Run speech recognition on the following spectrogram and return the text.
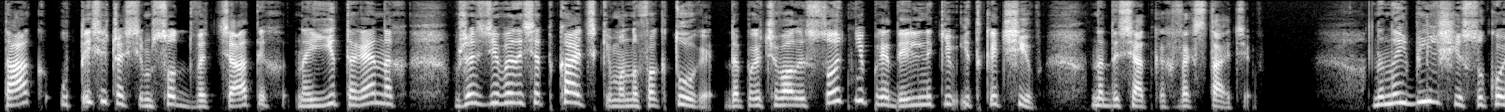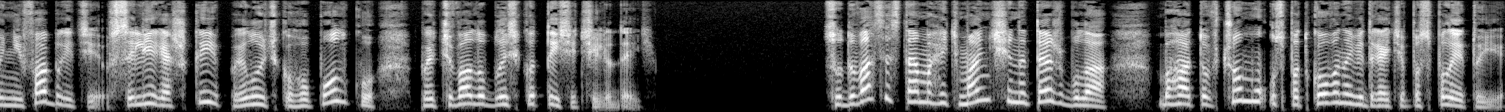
Так, у 1720-х на її теренах вже з'явилися ткацькі мануфактури, де працювали сотні придильників і ткачів на десятках верстатів. На найбільшій суконній фабриці в селі Ряшки Прилуцького полку працювало близько тисячі людей. Судова система Гетьманщини теж була багато в чому успадкована від Речі Посполитої.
